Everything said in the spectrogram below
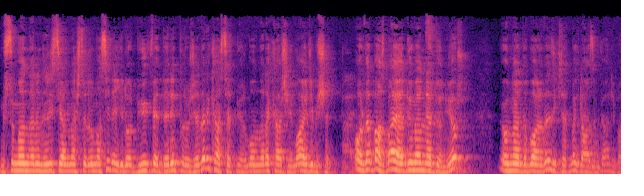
Müslümanların Hristiyanlaştırılması ile ilgili o büyük ve derin projeleri kastetmiyorum. Onlara karşıyım. O ayrı bir şey. Hayır. Orada bas bayağı dümenler dönüyor. Onları da bu arada zikretmek lazım galiba.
